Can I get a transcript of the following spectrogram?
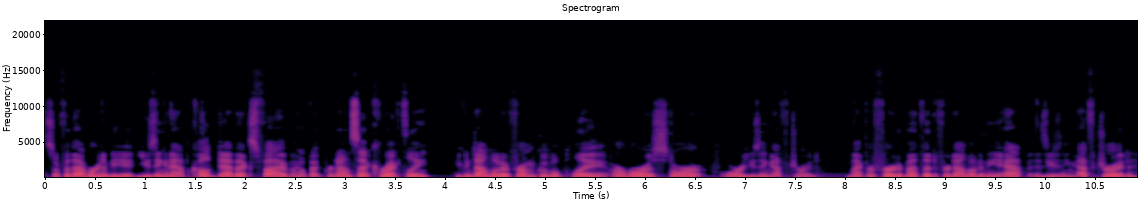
So for that, we're going to be using an app called DavX5. I hope I pronounced that correctly. You can download it from Google Play, Aurora Store, or using F-Droid. My preferred method for downloading the app is using F-Droid,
